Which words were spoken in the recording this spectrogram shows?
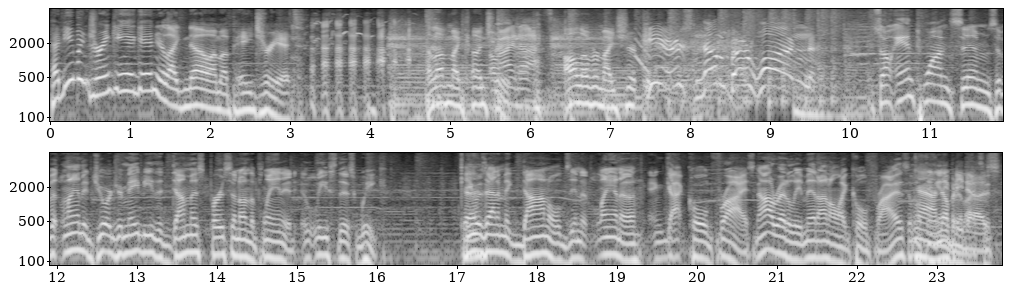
Have you been drinking again? You're like, No, I'm a patriot. I love my country. Why not? All over my shirt. Here's number one! So Antoine Sims of Atlanta, Georgia, may be the dumbest person on the planet, at least this week. He was at a McDonald's in Atlanta and got cold fries. Now, I'll readily admit I don't like cold fries. I don't Nah, think nobody does. it.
